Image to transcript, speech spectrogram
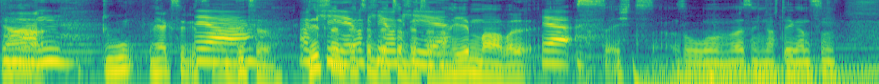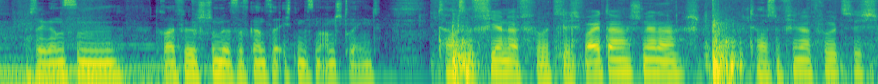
Ja, Mann. du merkst dir die Ja. Zahlen. Bitte. Okay, Bitte, bitte, okay, bitte, okay. bitte. Nach jedem Mal. Weil Ja. es ist echt so, weiß nicht, nach der ganzen, nach der ganzen Dreiviertelstunde ist das Ganze echt ein bisschen anstrengend. 1440. Weiter, schneller. 1440,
